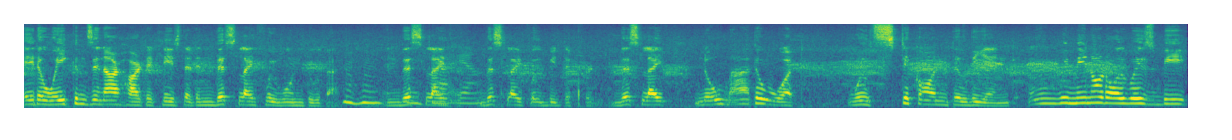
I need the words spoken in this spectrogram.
it awakens in our heart at least that in this life we won't do that. In this Okay, life, yeah. this life will be different. This life, no matter what, will stick on till the end. Mm, We may not always be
